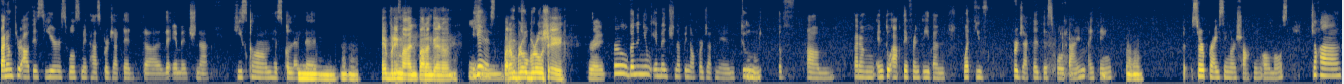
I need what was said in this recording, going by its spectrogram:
parang throughout these years, Will Smith has projected the the image na he's calm, he's collected. Mm, mm-mm. Every man, parang ganun. Yes. Mm, Parang bro-bro siya eh. Right. Pero ganun yung image na pinoproject niya yun to Mhm. be of, um, parang and to act differently than what you've projected this whole time, I think. Mhm. surprising or shocking almost. Tsaka,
